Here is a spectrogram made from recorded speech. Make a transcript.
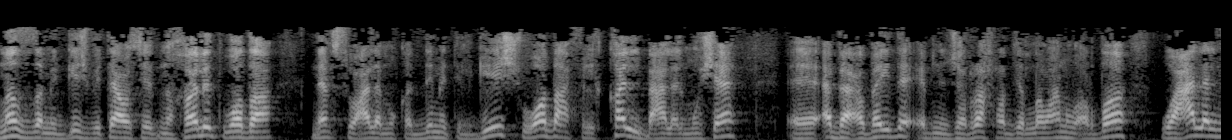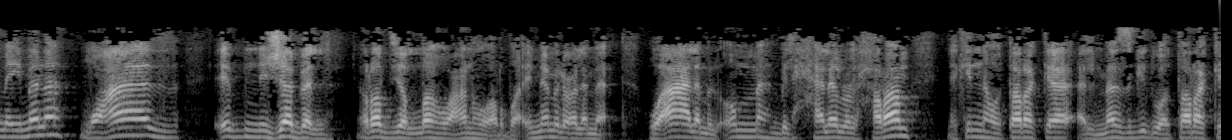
نظم الجيش بتاعه سيدنا خالد وضع نفسه على مقدمة الجيش وضع في القلب على المشاة أبا عبيدة ابن الجراح رضي الله عنه وأرضاه وعلى الميمنة معاذ ابن جبل رضي الله عنه وأرضاه. إمام العلماء. وأعلم الأمة بالحلال والحرام لكنه ترك المسجد وترك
